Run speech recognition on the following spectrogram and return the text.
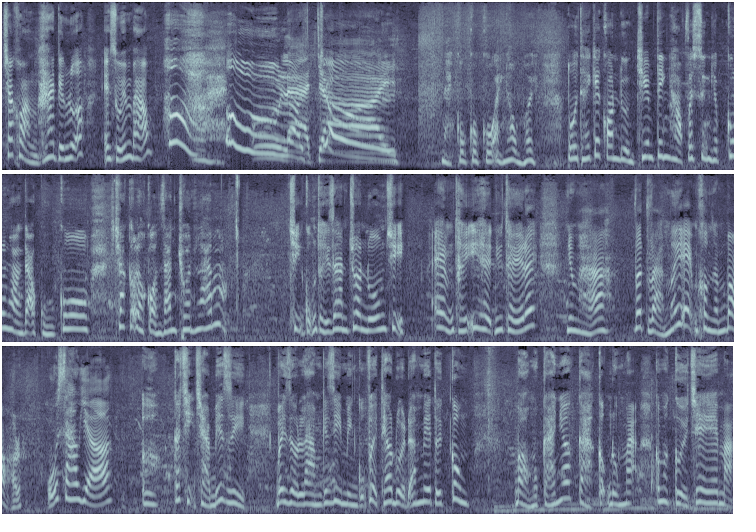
Chắc khoảng 2 tiếng nữa em xuống em báo. Ô là trời. Này cô cô cô Ánh Hồng ơi. Tôi thấy cái con đường chiêm tinh học với sự nghiệp cung hoàng đạo của cô Chắc là còn gian truân lắm. Chị cũng thấy gian truân đúng không chị Em thấy y hệt như thế đấy. Nhưng mà vất vả mấy em không dám bỏ đâu. Ủa sao vậy? Ờ các chị chả biết gì. Bây giờ làm cái gì mình cũng phải theo đuổi đam mê tới cùng. Bỏ một cái nhá Cả cộng đồng mạng Có mà cười chê em à.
